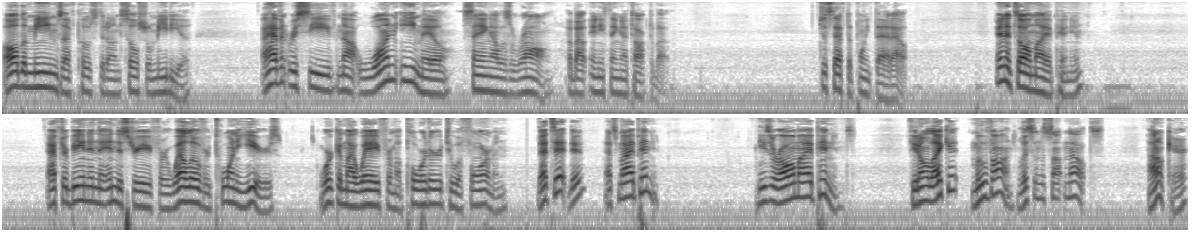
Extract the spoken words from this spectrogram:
all the memes I've posted on social media, I haven't received not one email saying I was wrong about anything I talked about. Just have to point that out. And it's all my opinion. After being in the industry for well over 20 years, working my way from a porter to a foreman, that's it, dude. That's my opinion. These are all my opinions. If you don't like it, move on. Listen to something else. I don't care.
